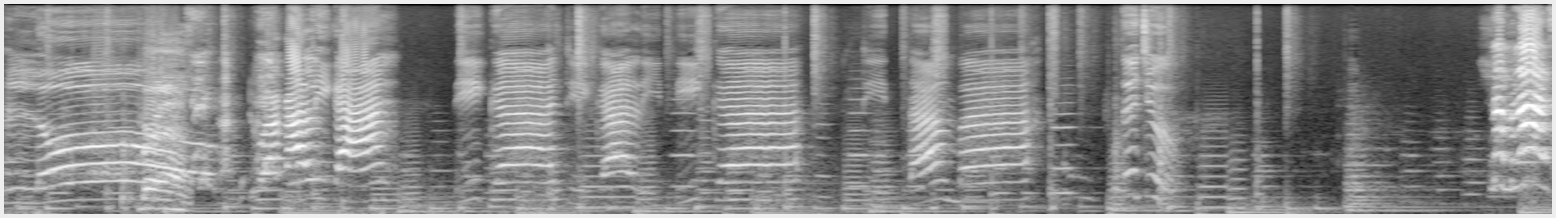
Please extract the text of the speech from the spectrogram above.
belum Bruh. dua kali kan 3 dikali 3 ditambah 7 Enam belas.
